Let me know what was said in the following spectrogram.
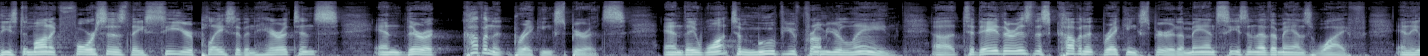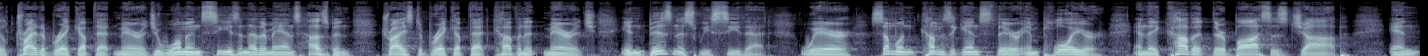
these demonic forces, they see your place of inheritance, and they're a covenant breaking spirits. and they want to move you from your lane. Uh, today, there is this covenant breaking spirit. A man sees another man's wife, and he'll try to break up that marriage. A woman sees another man's husband, tries to break up that covenant marriage. In business, we see that, where someone comes against their employer and they covet their boss's job and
